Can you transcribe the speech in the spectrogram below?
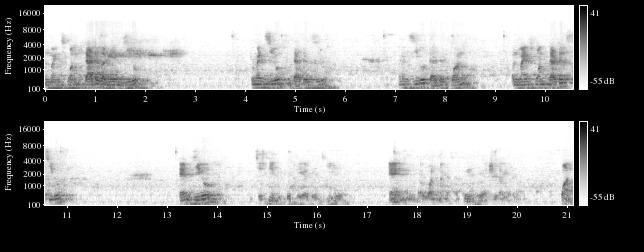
1 minus 1 that is again 0 2 minus 0 that is 0 minus 0 that is 1 1 minus 1 that is 0 and 0 just need to put here 0 and 1 minus 1 here should 1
